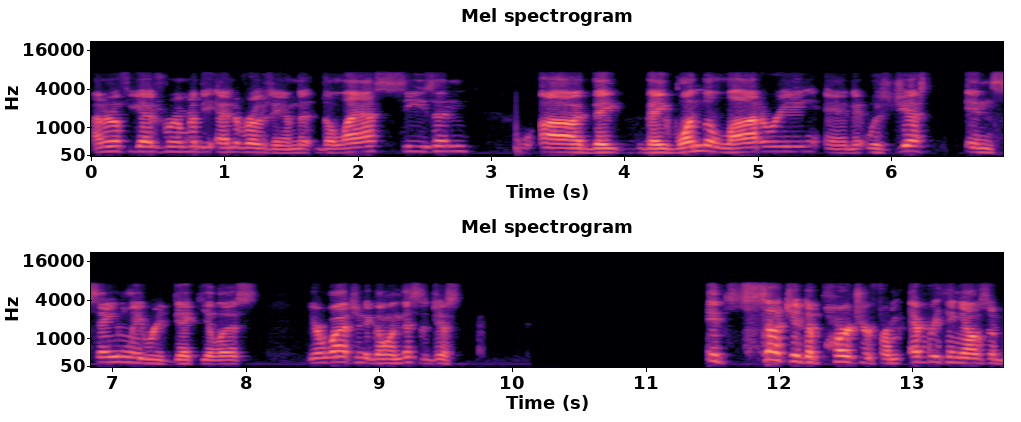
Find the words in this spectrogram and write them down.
I don't know if you guys remember the end of Roseanne. The, the last season, uh, they they won the lottery, and it was just insanely ridiculous. You're watching it going, this is just. It's such a departure from everything else of,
